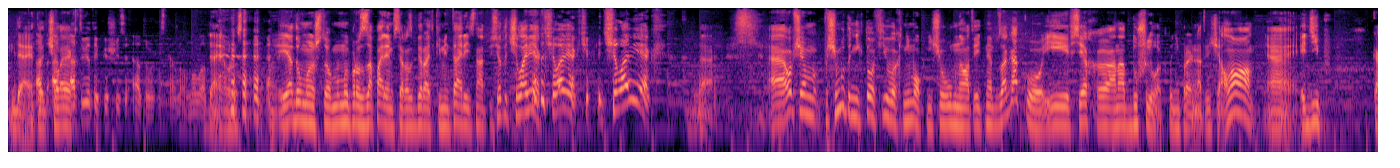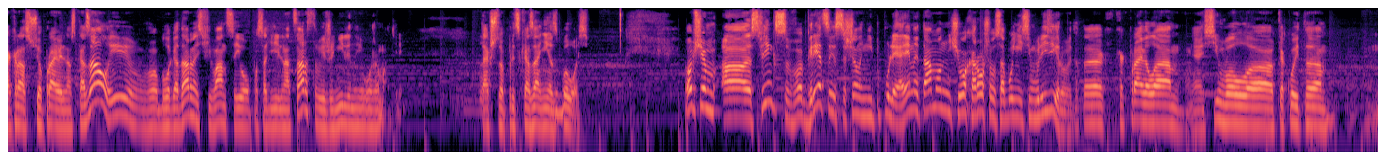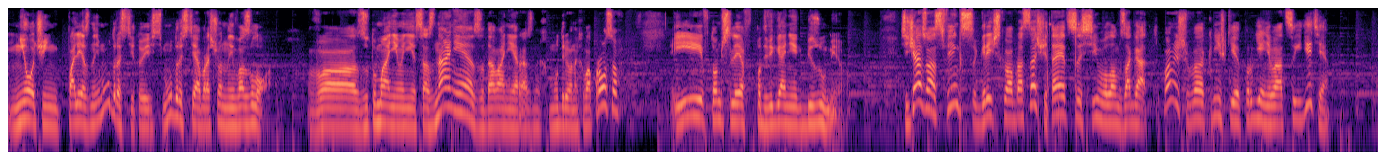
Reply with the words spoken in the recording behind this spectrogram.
Да, это От- человек... от- ответы пишите. А, ты уже сказал. Ну ладно. Да, я уже сказал. Я думаю, что мы просто запаримся разбирать комментарии с надписью. Это человек. Это человек. человек. Да. Э, В общем, почему-то никто в Фивах не мог ничего умного ответить на эту загадку, и всех э, она душила, кто неправильно отвечал. Но э, Эдип как раз все правильно сказал, и в благодарность фиванцы его посадили на царство и женили на его же матери. Так что предсказание сбылось. В общем, э, сфинкс в Греции совершенно не популярен, и там он ничего хорошего собой не символизирует. Это, как правило, символ э, какой-то не очень полезной мудрости, то есть мудрости, обращенной во зло. В затуманивании сознания, задавании разных мудреных вопросов, и в том числе в подвигании к безумию. Сейчас у нас сфинкс греческого образца считается символом загадки. Помнишь, в книжке Тургенева «Отцы и дети»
